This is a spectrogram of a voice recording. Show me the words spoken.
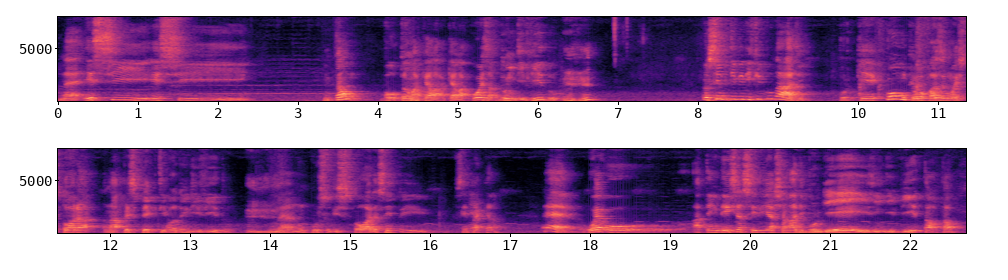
né, esse, esse, então, voltando àquela, àquela coisa do indivíduo, Uhum. Eu sempre tive dificuldade, porque como que eu vou fazer uma história na perspectiva do indivíduo, né? Num curso de história, sempre, sempre aquela. É, ou é ou a tendência seria chamar de burguês, indivíduo, tal, tal.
